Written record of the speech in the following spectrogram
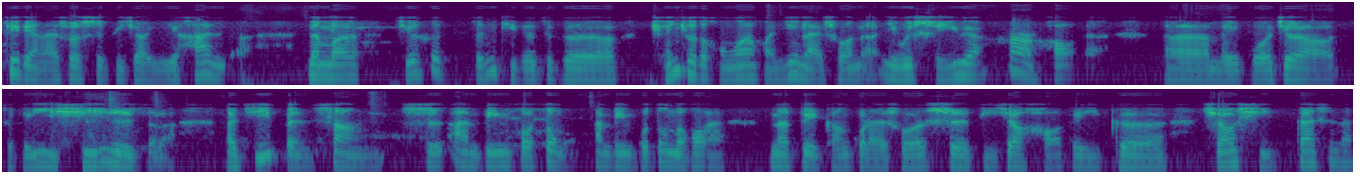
这点来说是比较遗憾的。那么结合整体的这个全球的宏观环境来说呢，因为十一月二号呢，呃，美国就要这个议息日子了，呃，基本上是按兵不动。按兵不动的话，那对港股来说是比较好的一个消息。但是呢，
